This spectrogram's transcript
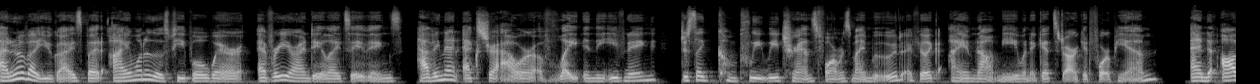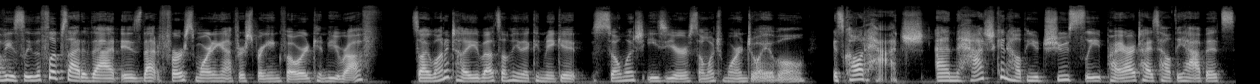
I don't know about you guys, but I am one of those people where every year on daylight savings, having that extra hour of light in the evening just like completely transforms my mood. I feel like I am not me when it gets dark at 4 p.m. And obviously, the flip side of that is that first morning after springing forward can be rough. So I want to tell you about something that can make it so much easier, so much more enjoyable. It's called Hatch, and Hatch can help you choose sleep, prioritize healthy habits,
